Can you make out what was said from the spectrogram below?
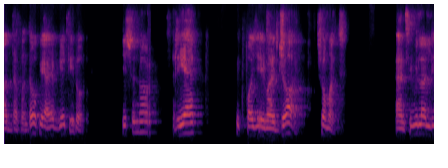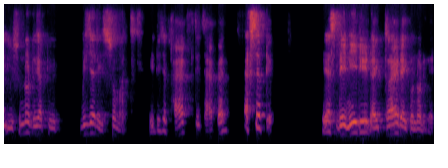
madhyapan okay i have get it okay you should not react with positive or joy so much and similarly you should not react with misery so much it is a fact it happened accept it Yes, they need it. I tried, I could not get.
